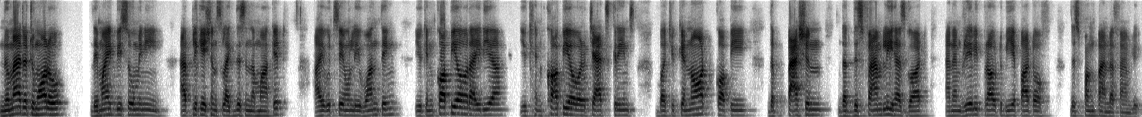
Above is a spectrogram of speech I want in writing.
No matter tomorrow, there might be so many applications like this in the market. I would say only one thing, you can copy our idea, you can copy our chat screens, but you cannot copy the passion that this family has got. And I'm really proud to be a part of this Punk Panda family.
